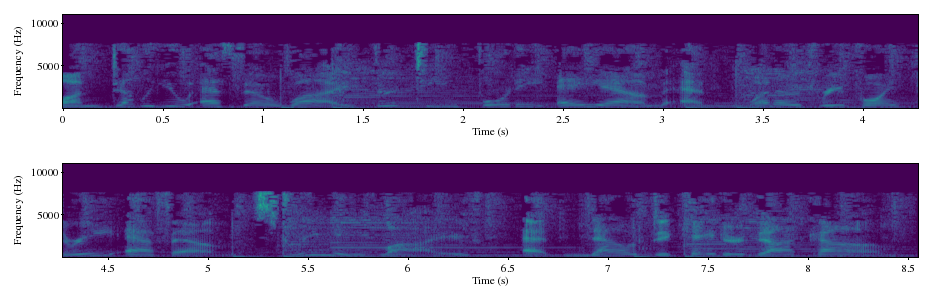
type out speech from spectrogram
on WSOY 1340 AM and 103.3 FM. Streaming live at nowdecatur.com.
